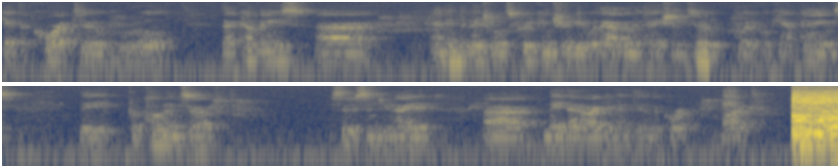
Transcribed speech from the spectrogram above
get the court to rule that companies uh, and individuals could contribute without limitation to political campaigns, the proponents of Citizens United uh, made that argument and the court bought it.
